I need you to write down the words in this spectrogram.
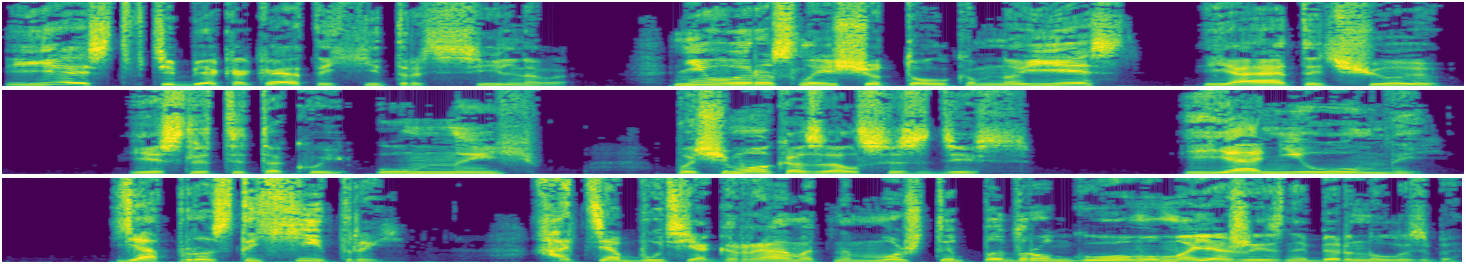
Есть в тебе какая-то хитрость сильного. Не выросла еще толком, но есть. Я это чую. Если ты такой умный, почему оказался здесь? Я не умный. Я просто хитрый. Хотя, будь я грамотным, может, и по-другому моя жизнь обернулась бы.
